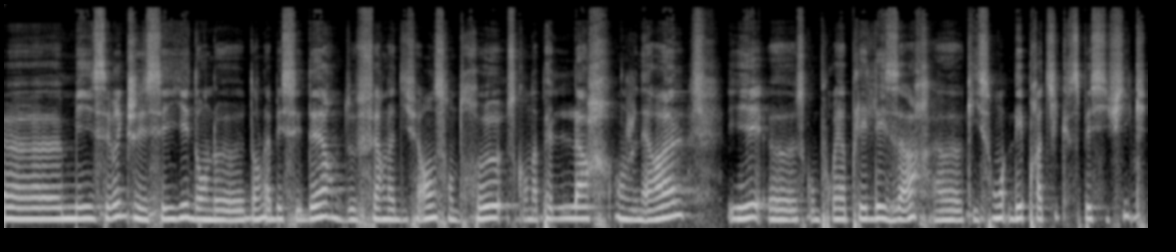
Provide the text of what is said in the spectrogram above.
euh, mais c'est vrai que j'ai essayé dans le dans l'ABCDR de faire la différence entre ce qu'on appelle l'art en général et euh, ce qu'on pourrait appeler les arts, euh, qui sont les pratiques spécifiques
